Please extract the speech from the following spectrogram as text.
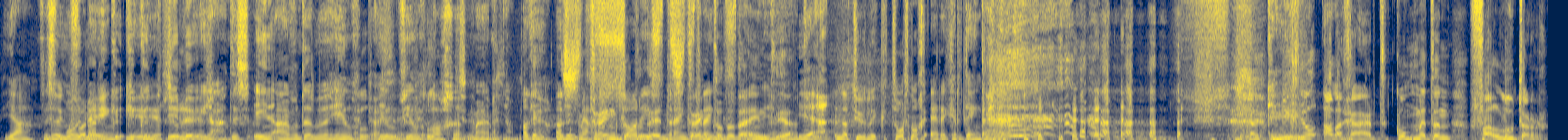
ja, Het is leuk mooi, voor maar je, één kunt- je keer. kunt... je leuk- ja, dus één avond hebben we heel veel, heel veel gelachen. Maar, ja. Oké. Streng tot het eind, streng tot het eind, ja. Ja, natuurlijk. Het wordt nog erger, denk ik. Oké. Michiel Allegaard komt met een valouter.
